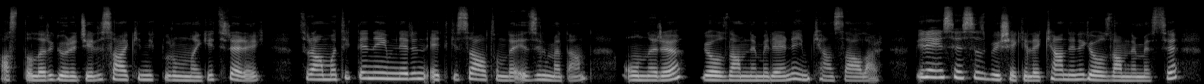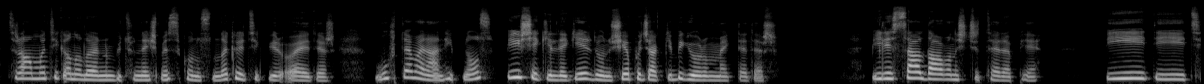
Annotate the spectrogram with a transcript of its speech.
hastaları göreceli sakinlik durumuna getirerek travmatik deneyimlerin etkisi altında ezilmeden onları gözlemlemelerine imkan sağlar. Bireyin sessiz bir şekilde kendini gözlemlemesi, travmatik anılarının bütünleşmesi konusunda kritik bir öğedir. Muhtemelen hipnoz bir şekilde geri dönüş yapacak gibi görünmektedir. Bilişsel davranışçı terapi BDT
